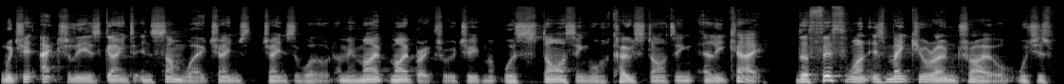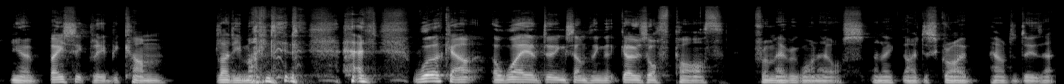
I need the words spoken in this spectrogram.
which actually is going to in some way change change the world. I mean, my my breakthrough achievement was starting or co-starting LEK. The fifth one is make your own trail, which is you know basically become bloody minded and work out a way of doing something that goes off path from everyone else. And I, I describe how to do that.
